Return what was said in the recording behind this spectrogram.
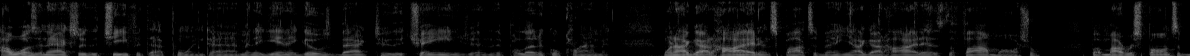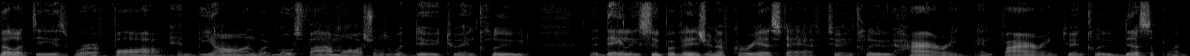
I wasn't actually the chief at that point in time. And again, it goes back to the change in the political climate. When I got hired in Spotsylvania, I got hired as the fire marshal but my responsibilities were far and beyond what most fire marshals would do to include the daily supervision of career staff, to include hiring and firing, to include discipline,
